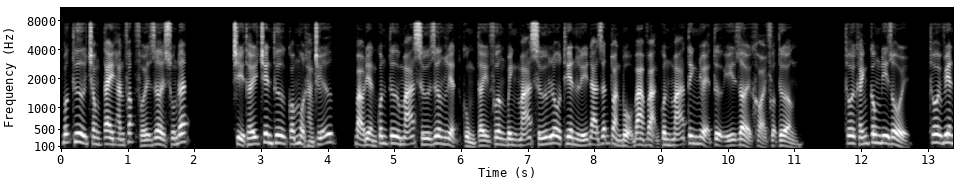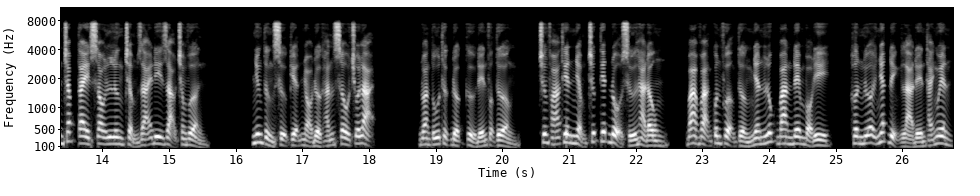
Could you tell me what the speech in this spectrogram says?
bức thư trong tay hắn phấp phới rơi xuống đất. Chỉ thấy trên thư có một hàng chữ, Bảo Điền quân tư mã sứ Dương Liệt cùng Tây Phương binh mã sứ Lô Thiên Lý đã dẫn toàn bộ ba vạn quân mã tinh nhuệ tự ý rời khỏi phượng tường. Thôi Khánh Công đi rồi, thôi viên chắp tay sau lưng chậm rãi đi dạo trong vườn. Nhưng từng sự kiện nhỏ được hắn sâu chối lại. Đoàn tú thực được cử đến phượng tường, Trương Phá Thiên nhậm chức tiết độ sứ Hà Đông, ba vạn quân phượng tường nhân lúc ban đêm bỏ đi, hơn nữa nhất định là đến Thái Nguyên.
